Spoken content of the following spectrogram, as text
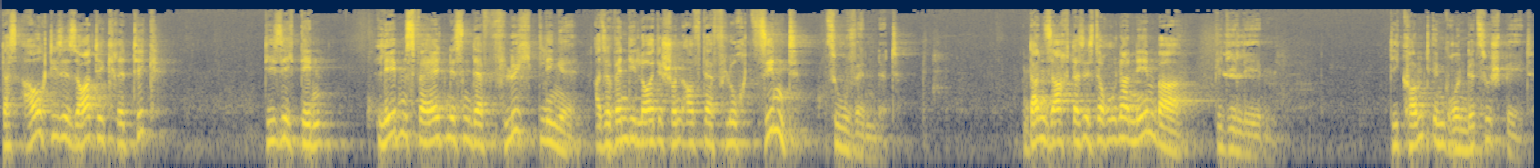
dass auch diese Sorte Kritik, die sich den Lebensverhältnissen der Flüchtlinge, also wenn die Leute schon auf der Flucht sind, zuwendet. Und dann sagt, das ist doch unannehmbar, wie die leben. Die kommt im Grunde zu spät.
